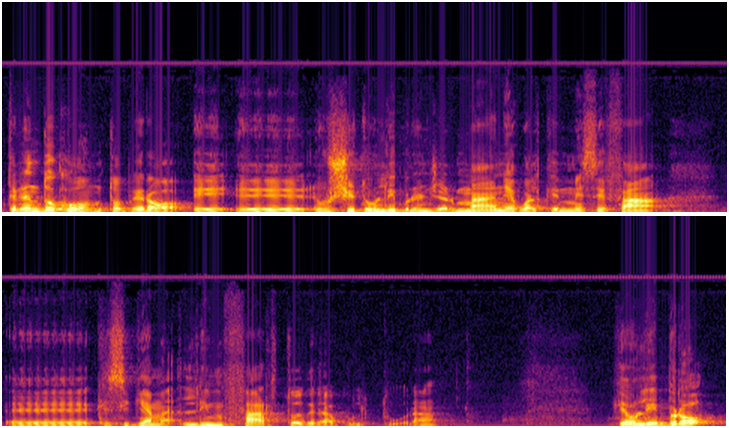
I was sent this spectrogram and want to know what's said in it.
Tenendo conto però, è, è uscito un libro in Germania qualche mese fa eh, che si chiama L'infarto della cultura, che è un libro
